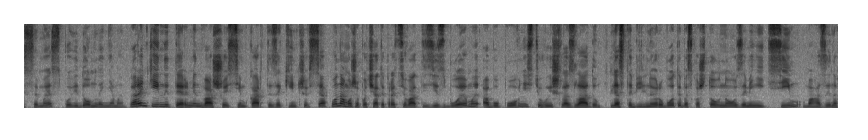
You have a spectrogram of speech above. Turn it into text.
смс з повідомленнями. Гарантійний термін вашої сім-карти закінчився. Вона може почати працювати зі збоями або повністю вийшла з ладу. Для стабільної роботи безкоштовно замініть сім в магазинах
